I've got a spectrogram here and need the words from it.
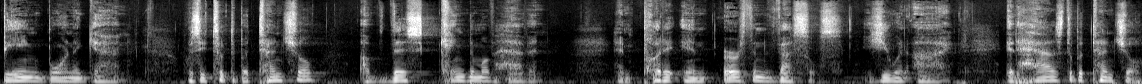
being born again was he took the potential of this kingdom of heaven and put it in earthen vessels, you and I. It has the potential.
